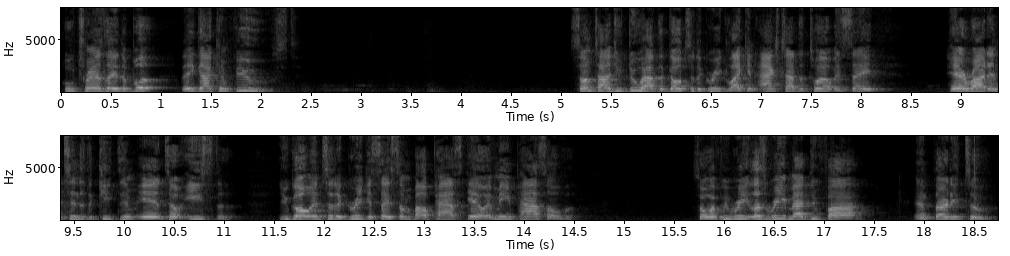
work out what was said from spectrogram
who translated the book, they got confused. Sometimes you do have to go to the Greek, like in Acts chapter 12, and say Herod intended to keep them in until Easter. You go into the Greek and say something about Pascal. It means Passover. So if we read, let's read Matthew 5 and 32.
